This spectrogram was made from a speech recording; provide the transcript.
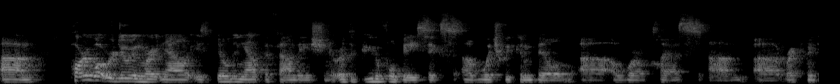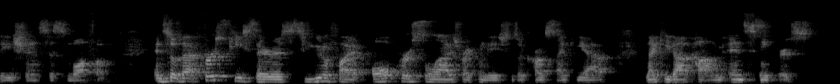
Um, part of what we're doing right now is building out the foundation or the beautiful basics of which we can build uh, a world-class um, uh, recommendation system off of. And so that first piece there is to unify all personalized recommendations across Nike app, Nike.com, and sneakers.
